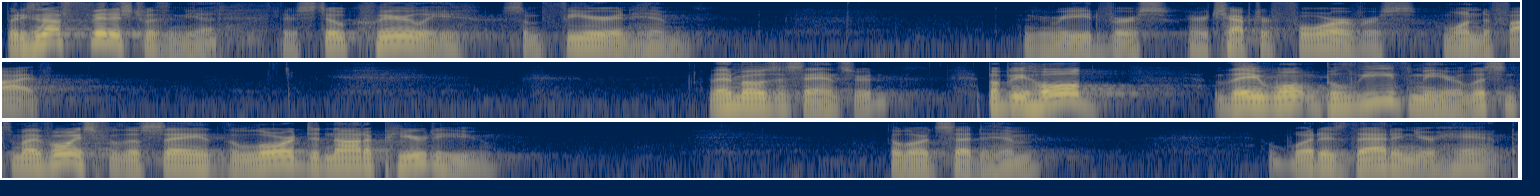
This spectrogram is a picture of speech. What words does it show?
But he's not finished with him yet. There's still clearly some fear in him. We can read verse, or chapter 4, verse 1 to 5. Then Moses answered, But behold, they won't believe me or listen to my voice, for they'll say, The Lord did not appear to you. The Lord said to him, What is that in your hand?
